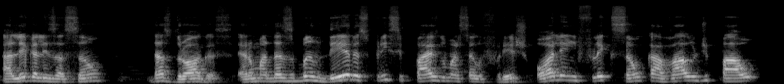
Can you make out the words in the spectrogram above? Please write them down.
a legalização das drogas. Era uma das bandeiras principais do Marcelo Freixo. Olha a inflexão, cavalo de pau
